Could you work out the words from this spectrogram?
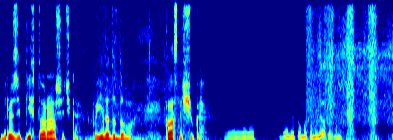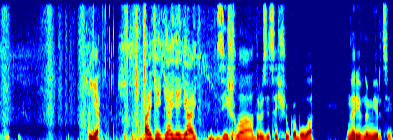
Друзі, півторашечка. Поїде додому. Класна щука. У мене там акумулятор. Є. Ай-яй-яй-яй-яй! Зійшла, друзі, ця щука була. На рівномірці.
